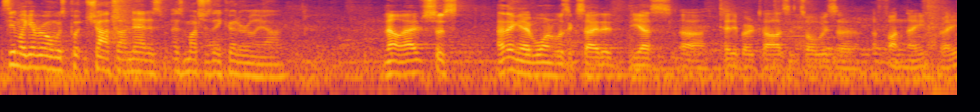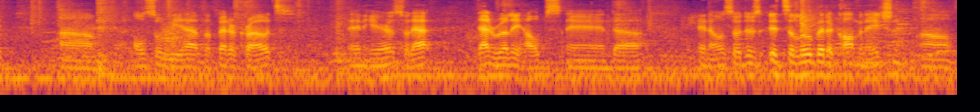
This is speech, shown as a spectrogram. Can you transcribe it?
seemed like everyone was putting shots on net as, as much as they could early on. No, I was just. I think everyone was excited. Yes, uh, teddy bear toss. It's always a, a fun night, right? Um, also, we have a better crowd in here, so that that really helps. And uh, you know, so there's it's a little bit of combination. Um,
